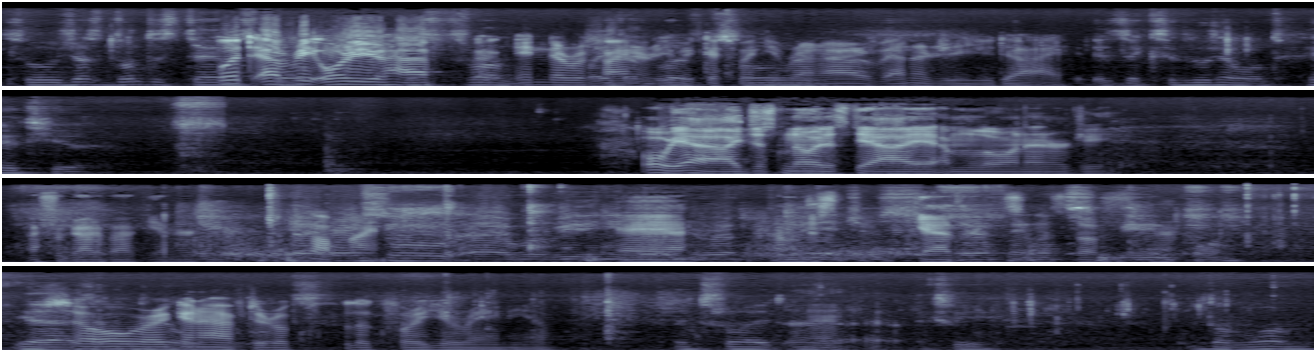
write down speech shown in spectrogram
So just don't stand. Put still. every ore you have run in the refinery blood, because when you run out of energy, you die. Its explosion won't hit you. Oh yeah, I just noticed. Yeah, I am low on energy. I forgot about the energy. Yeah, Top also, uh, we really Yeah, I'm just gathering some stuff, really yeah. Yeah. So we're gonna have to look look for uranium. I tried. Uh, Yeah. actually, done one.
